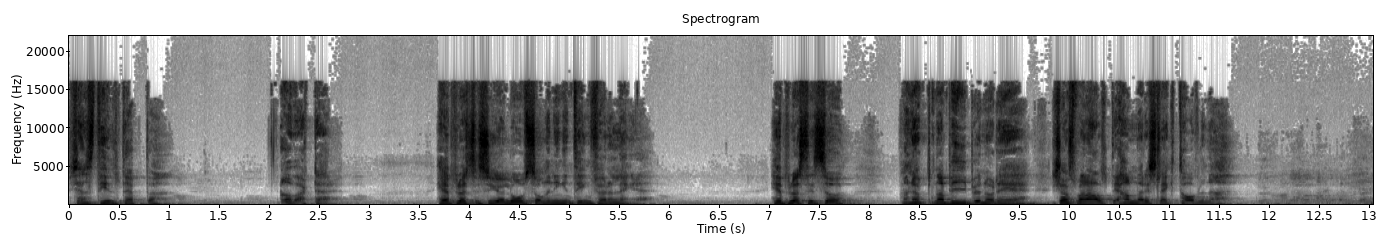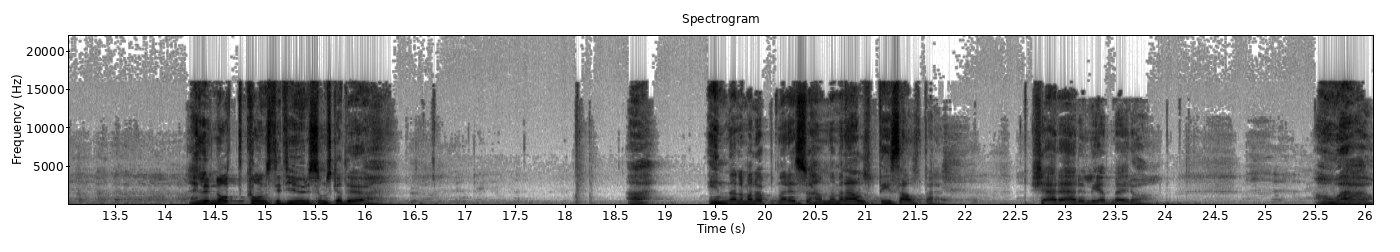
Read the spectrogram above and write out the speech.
känns tilltäppta? Jag har varit där. Helt plötsligt så gör lovsången ingenting för en längre. Helt plötsligt så man öppnar Bibeln och det känns som man alltid hamnar i släkttavlorna. Eller något konstigt djur som ska dö. Ah, innan man öppnar det så hamnar man alltid i saltaren. Kära Herre, led mig idag. Oh, wow.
